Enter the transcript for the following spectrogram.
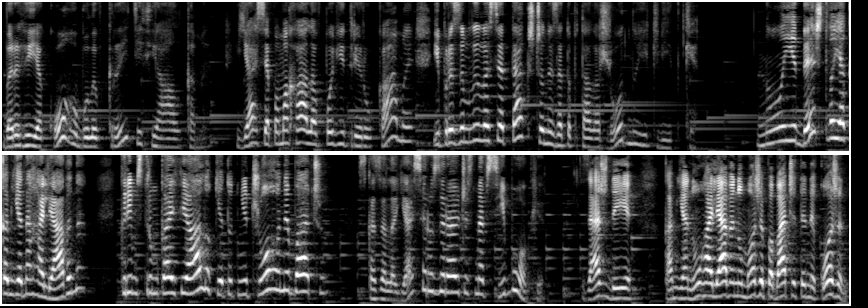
береги якого були вкриті фіалками. Яся помахала в повітрі руками і приземлилася так, що не затоптала жодної квітки. Ну і де ж твоя кам'яна галявина? Крім струмка і фіалок, я тут нічого не бачу. сказала Яся, роззираючись на всі боки. Завжди. Кам'яну галявину може побачити не кожен.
